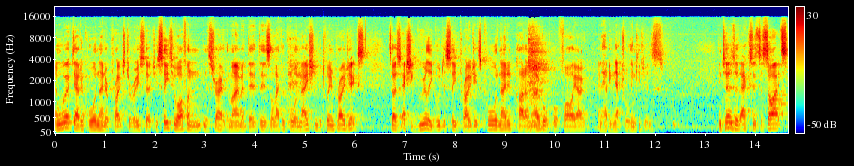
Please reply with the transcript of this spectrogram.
and worked out a coordinated approach to research. You see too often in Australia at the moment, there, there's a lack of coordination between projects, so it's actually really good to see projects coordinated, part of an overall portfolio, and having natural linkages. In terms of access to sites,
